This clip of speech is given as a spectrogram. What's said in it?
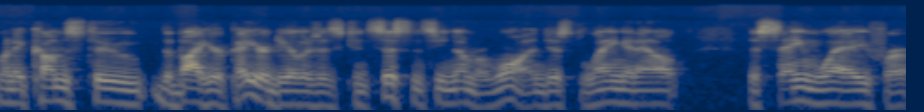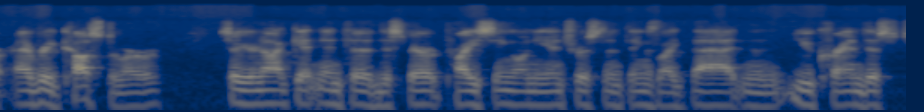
when it comes to the buy here, pay here dealers, it's consistency number one, just laying it out the same way for every customer. So you're not getting into disparate pricing on the interest and things like that. And you cram this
